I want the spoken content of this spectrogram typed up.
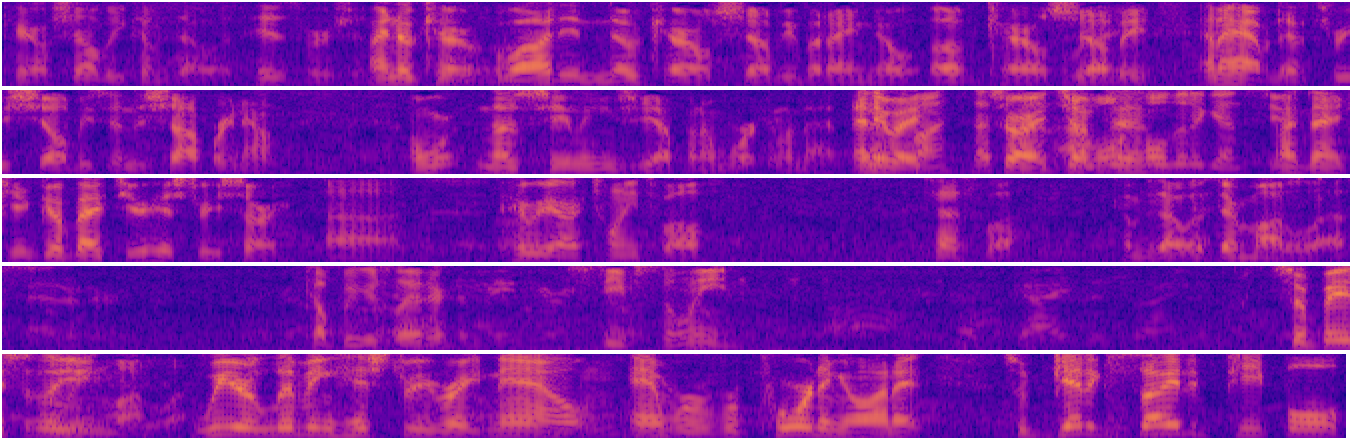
Carroll Shelby comes out with his version. I know Carroll. Well, I didn't know Carroll Shelby, but I know of Carroll Shelby, and I happen to have three Shelbys in the shop right now. I'm, no Saleen's yet, but I'm working on that. Anyway, fine. That's sorry, fine. I jumped won't in. hold it against you. I thank you. Go back to your history. Sorry. Uh, here we are, 2012. Tesla comes out with their Model S. A couple years later, Steve Saleen. That's guy designed them. So basically, Saleen Model S. we are living history right now, and we're reporting on it. So get excited, people,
